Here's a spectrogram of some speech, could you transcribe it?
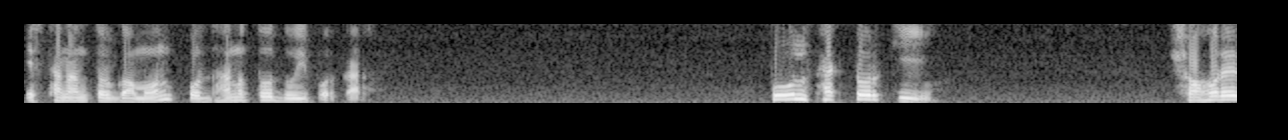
স্থানান্তর গমন প্রধানত দুই প্রকার। পুল ফ্যাক্টর কি? শহরের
